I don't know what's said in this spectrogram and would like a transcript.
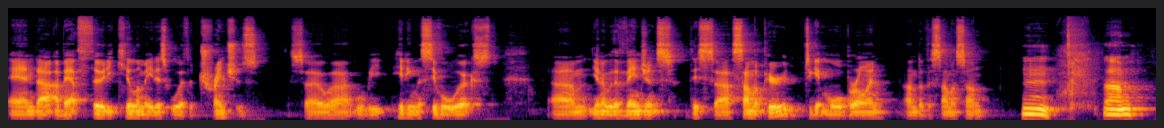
and uh, about 30 kilometres worth of trenches. So uh, we'll be hitting the civil works, um, you know, with a vengeance this uh, summer period to get more brine under the summer sun. Mm. Um,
